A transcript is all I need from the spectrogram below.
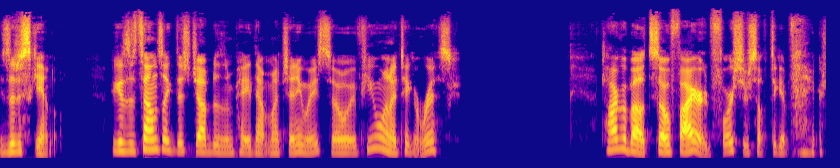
Is it a scandal? Because it sounds like this job doesn't pay that much anyway. So if you want to take a risk, talk about so fired. Force yourself to get fired.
